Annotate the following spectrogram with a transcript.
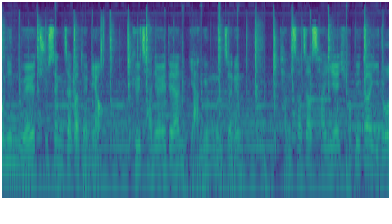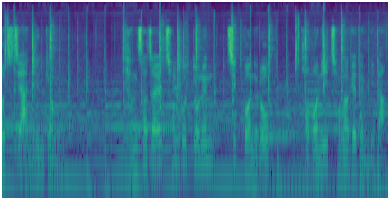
혼인 외의 출생자가 되며 그 자녀에 대한 양육 문제는 당사자 사이에 협의가 이루어지지 않는 경우 당사자의 청구 또는 직권으로 법원이 정하게 됩니다.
